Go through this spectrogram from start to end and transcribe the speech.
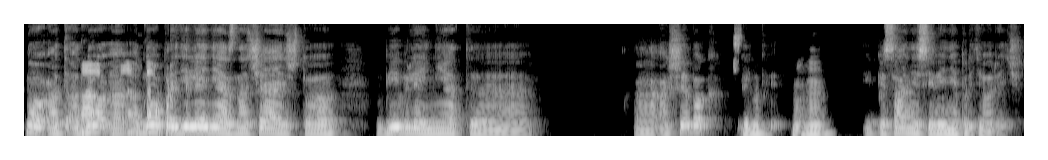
Ну, од- одно, А, а, одно определение означает, что в Библии нет э, а, ошибок, и, Ошибок. Ահա։ и Писание себе не противоречит.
